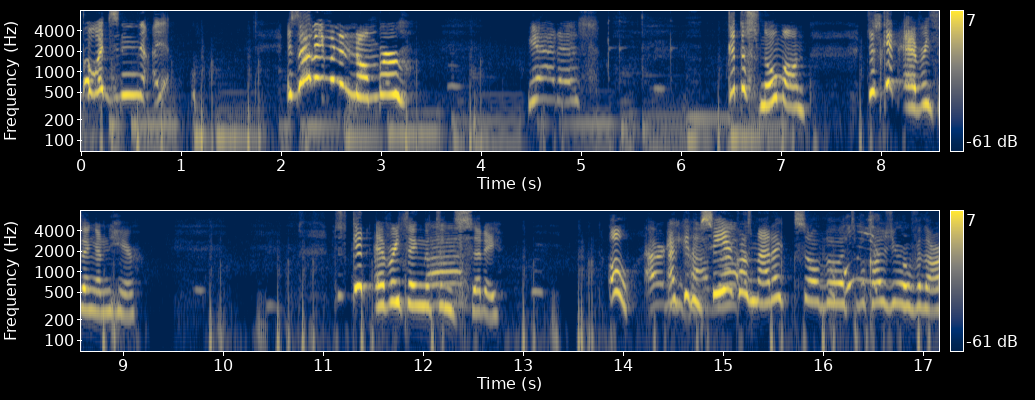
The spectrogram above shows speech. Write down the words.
But it's n- Is that even a number? Yeah, it is. Get the snowman. Just get everything in here. Just get everything that's in Uh, the city. Oh, I I can see your cosmetics, although it's because you're over there.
